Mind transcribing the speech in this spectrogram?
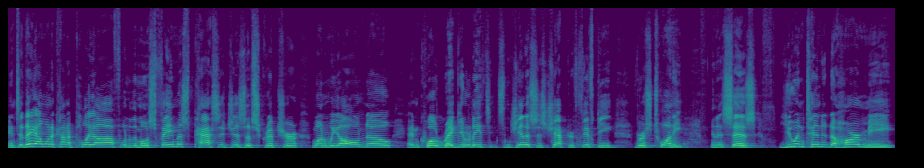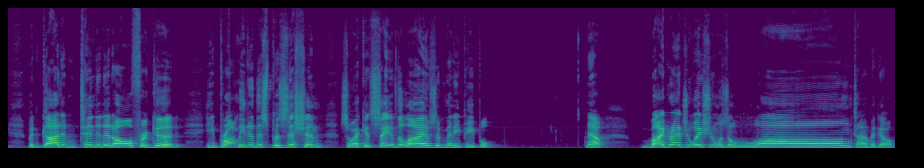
And today I want to kind of play off one of the most famous passages of Scripture, one we all know and quote regularly. It's in Genesis chapter 50, verse 20. And it says, You intended to harm me, but God intended it all for good. He brought me to this position so I could save the lives of many people. Now, my graduation was a long time ago,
